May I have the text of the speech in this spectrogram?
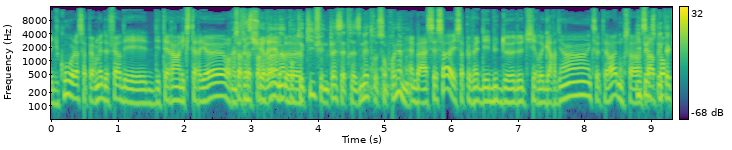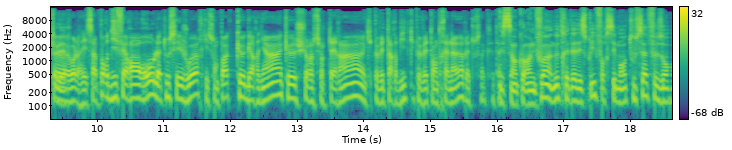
et du coup, voilà, ça permet de faire des, des terrains à l'extérieur, que ça soit 13 par sur 20, herbe. N'importe qui fait une passe à 13 mètres sans problème. Eh ben, c'est ça, et ça peut mettre des buts de, de tir de gardien, etc. Donc ça, Hyper ça apporte, spectaculaire. euh, voilà, et ça apporte différents rôles à tous ces joueurs qui sont pas que gardiens, que sur, sur le terrain, euh, qui peuvent être arbitres, qui peuvent être entraîneurs et tout ça, etc. Et C'est encore une fois un autre état d'esprit, forcément, tout ça faisant.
